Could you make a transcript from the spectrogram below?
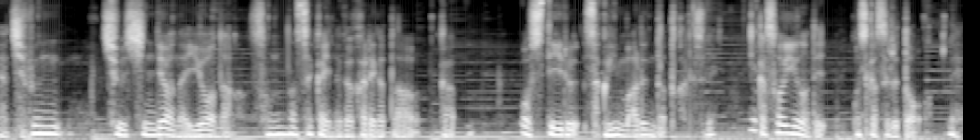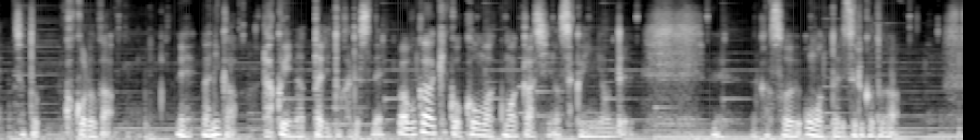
いや、自分中心ではないような、そんな世界の描かれ方が、をしている作品もあるんだとかですね。なんかそういうので、もしかすると、ね、ちょっと心が、ね、何か楽になったりとかですね。まあ、僕は結構コーマック・マッカーシーの作品読んで、ね、なんかそう思ったりすることが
